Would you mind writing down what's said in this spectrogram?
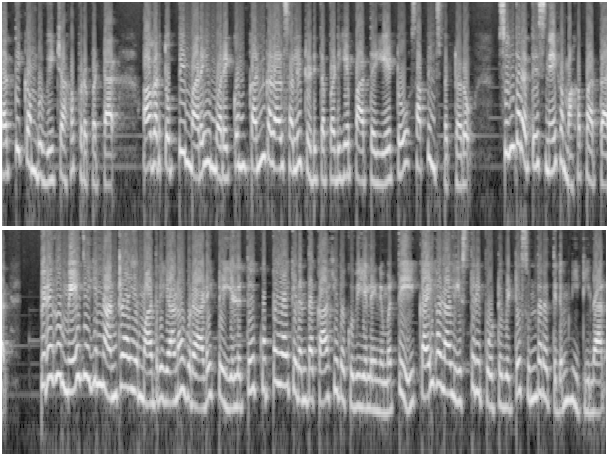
லத்தி கம்பு வீச்சாக புறப்பட்டார். அவர் தொப்பி மறையும் வரைக்கும் கண்களால் சல்யூட் அடித்தபடியே பார்த்த ஏட்டோ சப் இன்ஸ்பெக்டரோ சுந்தரத்தை சிநேகமாக பார்த்தார். பிறகு மேஜையின் அன்றாய மாதிரியான ஒரு அடைப்பை இழுத்து குப்பையாய் கிடந்த காகித குவியலை நிமிர்த்தி கைகளால் இஸ்திரி போட்டுவிட்டு சுந்தரத்திடம் நீட்டினார்.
